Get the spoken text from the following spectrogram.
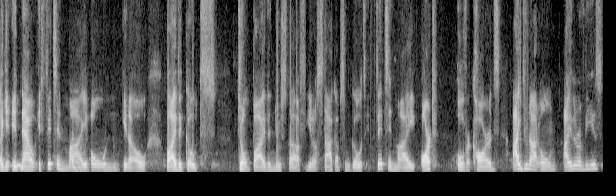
Like it, it mm-hmm. now, it fits in my own, you know, buy the goats, don't buy the new stuff, you know, stock up some goats. It fits in my art over cards. I do not own either of these.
